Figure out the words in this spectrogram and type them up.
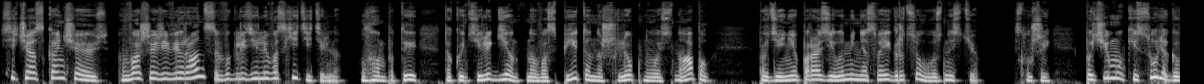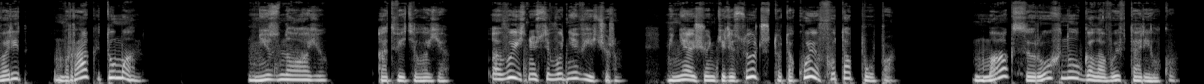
«Сейчас скончаюсь. Ваши реверансы выглядели восхитительно. Лампа, ты так интеллигентно воспитана, шлепнулась на пол. Падение поразило меня своей грациозностью. Слушай, почему кисуля говорит «мрак и туман»?» «Не знаю», — ответила я. «А выясню сегодня вечером. Меня еще интересует, что такое фотопопа». Макс рухнул головой в тарелку.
